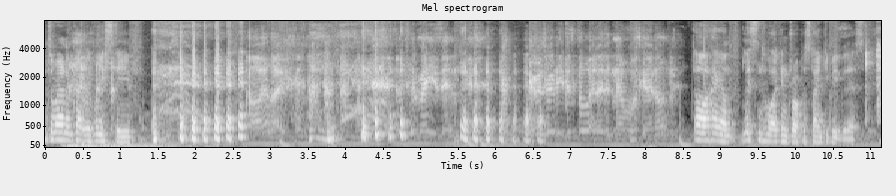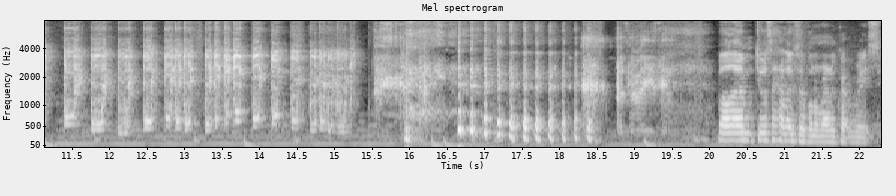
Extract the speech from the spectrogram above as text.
Welcome to Random Crack with Rhys, Steve. Oh, hello. That's amazing. It was really distorted. I didn't know what was going on. oh, hang on. Listen to what I can drop a stanky beat with this. That's amazing. Well, um, do you want to say hello to everyone on Random Crack with Rhys?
